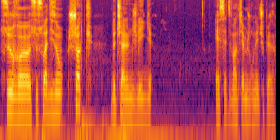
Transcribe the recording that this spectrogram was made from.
sur ce soi-disant choc de Challenge League et cette 20e journée de championnat.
